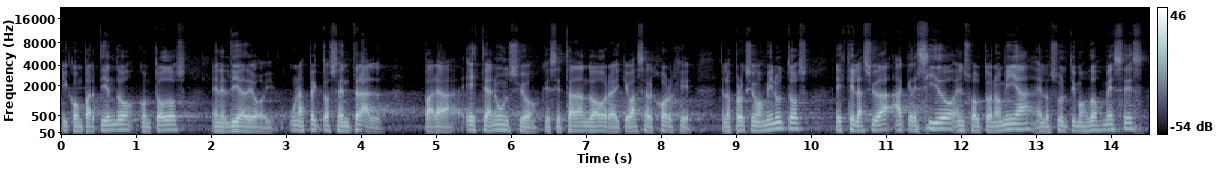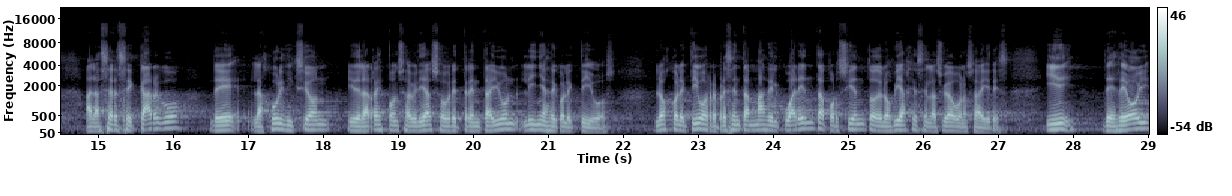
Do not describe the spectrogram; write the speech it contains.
y compartiendo con todos en el día de hoy. Un aspecto central para este anuncio que se está dando ahora y que va a hacer Jorge en los próximos minutos es que la ciudad ha crecido en su autonomía en los últimos dos meses al hacerse cargo de la jurisdicción y de la responsabilidad sobre 31 líneas de colectivos. Los colectivos representan más del 40% de los viajes en la Ciudad de Buenos Aires. Y desde hoy,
